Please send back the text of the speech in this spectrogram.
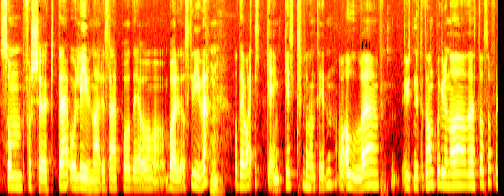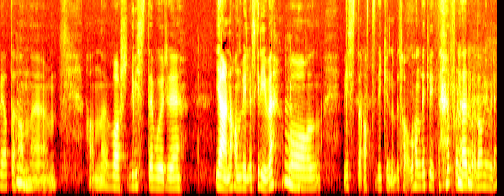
som forsøkte å livnære seg på det å, bare det å skrive. Og det var ikke enkelt på den tiden. Og alle utnyttet han pga. dette også, fordi at han, eh, han var, de visste hvor eh, gjerne han ville skrive. Og visste at de kunne betale han litt lite for det arbeidet han gjorde.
